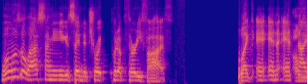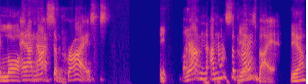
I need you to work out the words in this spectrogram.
When was the last time you could say Detroit put up 35? Like and and, and I and I'm not surprised. Yeah. I'm, I'm not surprised yeah. by it. Yeah.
